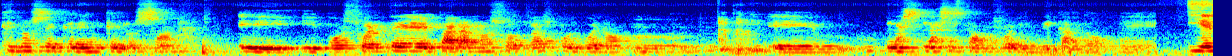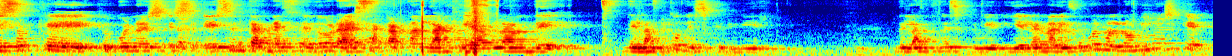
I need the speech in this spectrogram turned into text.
que no se creen que lo son. Y, y por suerte para nosotras, pues bueno, mmm, eh, las, las, estamos reivindicando. Eh. Y eso que, que bueno, es, es, es, enternecedora, esa carta en la que hablan de, del acto de escribir, del acto de escribir. Y Elena dice, bueno, lo mío es que,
